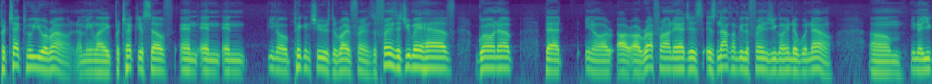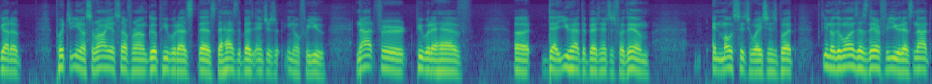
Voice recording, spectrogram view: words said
protect who you around. I mean, like protect yourself and and and you know, pick and choose the right friends. The friends that you may have growing up that you know are, are, are rough around edges is not going to be the friends you're going to end up with now. Um, you know, you got to put you know surround yourself around good people that's that's that has the best interest you know for you, not for people that have uh, that you have the best interest for them in most situations, but you know the ones that's there for you that's not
